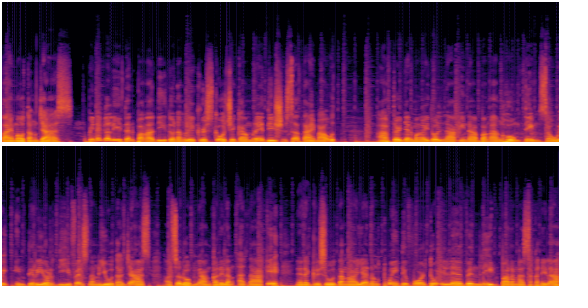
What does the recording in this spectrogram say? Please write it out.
timeout ang Jazz. Pinagalitan pa nga dito ng Lakers coach si Cam Reddish sa timeout. After niyan mga idol nakinabang ang home team sa weak interior defense ng Utah Jazz at sa loob nga ang kanilang atake na nagresulta nga yan ng 24 to 11 lead para nga sa kanila.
